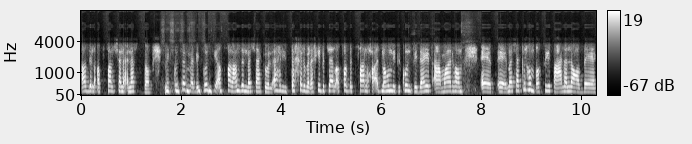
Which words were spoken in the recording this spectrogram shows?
قاضي الأطفال شنق نفسه. من كثر ما بيكون في أطفال عندهم مشاكل والأهل يتدخلوا بالأخير بتلاقي الأطفال بتصالحوا قد ما هم بيكون بداية أعمارهم آه، آه، مشاكلهم بسيطة على لعبه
